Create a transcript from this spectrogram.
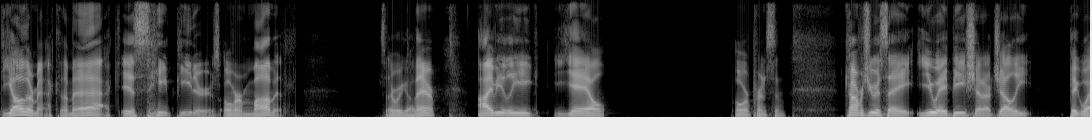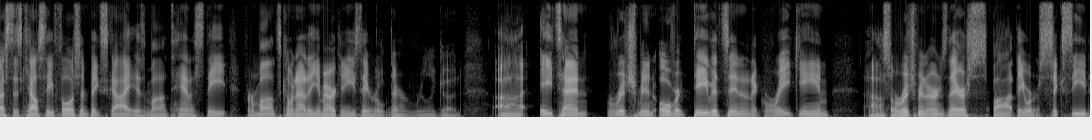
The other MAC, the MAC, is St. Peter's over Monmouth. So there we go there. Ivy League, Yale over Princeton. Conference USA, UAB, shout out Jelly. Big West is Cal State Fullerton. Big Sky is Montana State. Vermont's coming out of the American East. They are, they're really good. Uh, A10, Richmond over Davidson in a great game. Uh, so Richmond earns their spot. They were a six seed.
